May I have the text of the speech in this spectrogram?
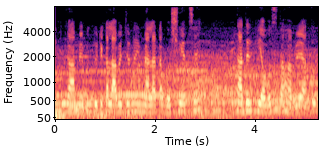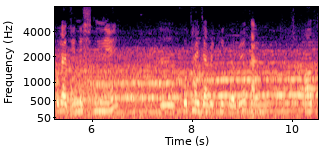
ইনকাম এবং দুই টাকা লাভের জন্য এই মেলাটা বসিয়েছে, তাদের কি অবস্থা হবে? এতগুলা জিনিস নিয়ে কোথায় যাবে, কি করবে? কারণ অত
